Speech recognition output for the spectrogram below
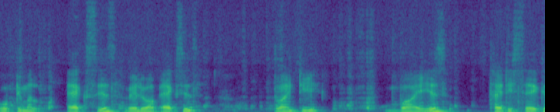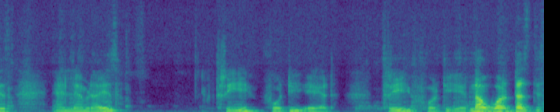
optimal x is value of x is 20 y is 36 and lambda is 348 348 now what does this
